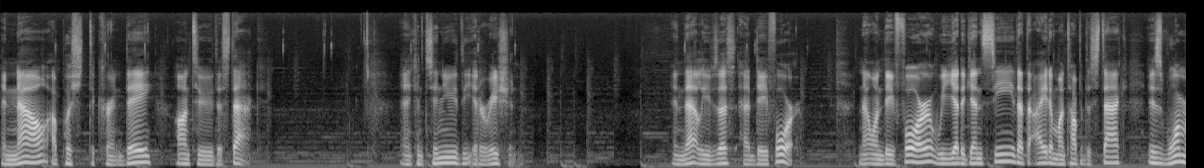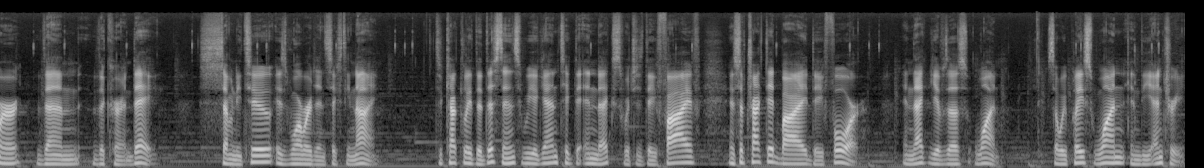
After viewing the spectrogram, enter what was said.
And now I'll push the current day onto the stack and continue the iteration. And that leaves us at day 4. Now on day 4, we yet again see that the item on top of the stack is warmer than the current day. 72 is warmer than 69. To calculate the distance, we again take the index, which is day 5, and subtract it by day 4, and that gives us 1. So we place 1 in the entry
